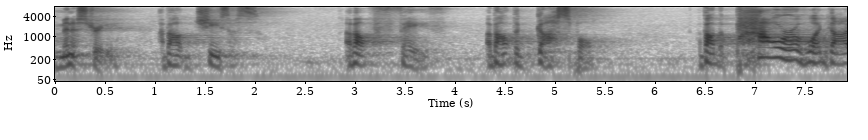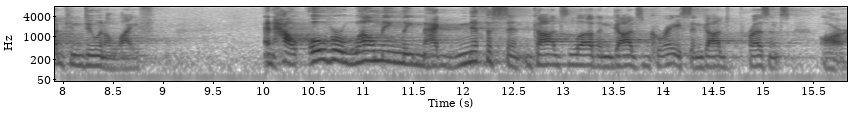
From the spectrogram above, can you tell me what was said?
ministry, about Jesus, about faith, about the gospel, about the power of what God can do in a life, and how overwhelmingly magnificent God's love and God's grace and God's presence are.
